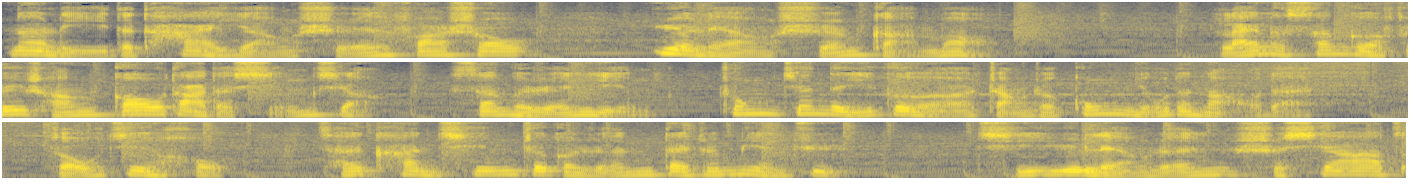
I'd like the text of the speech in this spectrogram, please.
那里的太阳使人发烧，月亮使人感冒。来了三个非常高大的形象，三个人影，中间的一个长着公牛的脑袋。走近后，才看清这个人戴着面具。其余两人是瞎子，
